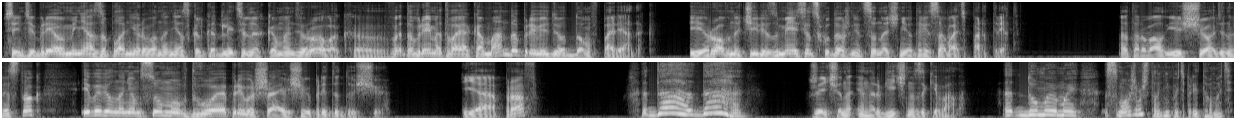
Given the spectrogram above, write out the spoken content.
«В сентябре у меня запланировано несколько длительных командировок. В это время твоя команда приведет дом в порядок и ровно через месяц художница начнет рисовать портрет. Оторвал еще один листок и вывел на нем сумму вдвое превышающую предыдущую. «Я прав?» «Да, да!» Женщина энергично закивала. «Думаю, мы сможем что-нибудь придумать».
